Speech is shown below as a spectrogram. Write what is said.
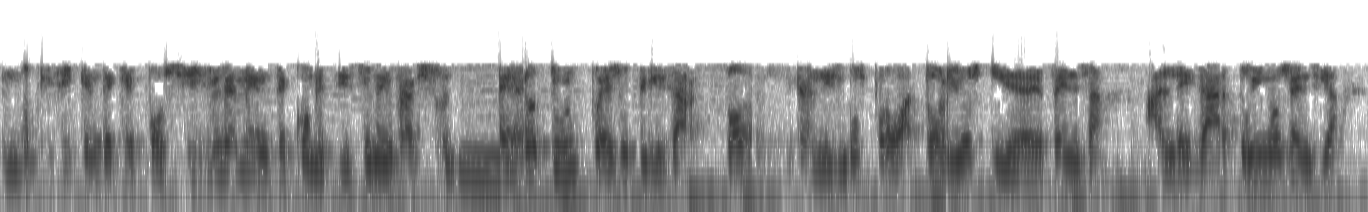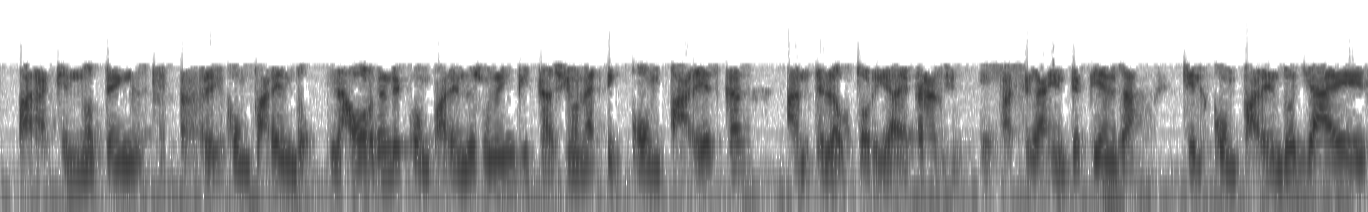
te notifiquen de que posiblemente cometiste una infracción. Mm. Pero tú puedes utilizar todos los mecanismos probatorios y de defensa, alegar tu inocencia para que no tengas que estar el comparendo. La orden de comparendo es una invitación a que comparezcas ante la autoridad de tránsito. Es que la gente piensa que el comparendo ya es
